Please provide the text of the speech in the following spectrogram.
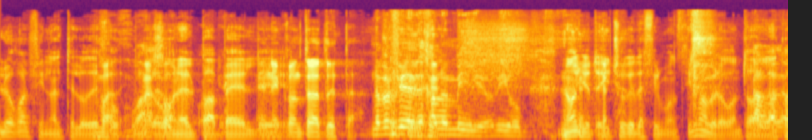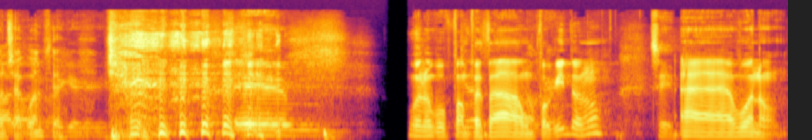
Luego al final te lo dejo Vale, mejor, con el papel de... En el contrato está. No prefieres dejarlo en vídeo, digo. No, yo te he dicho que te firmo encima, pero con todas Ah, las vale, consecuencias. vale. Eh, Bueno, pues para empezar un poquito, ¿no? sí. Eh, bueno,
